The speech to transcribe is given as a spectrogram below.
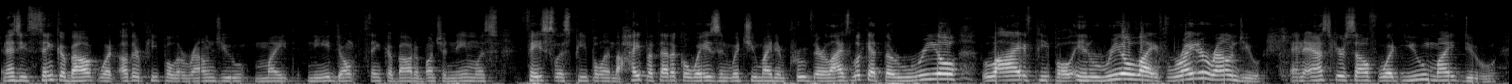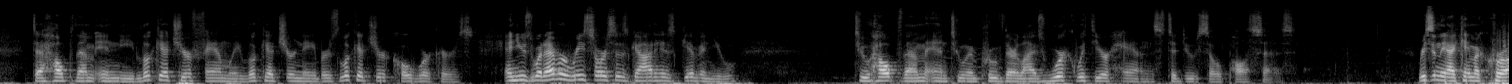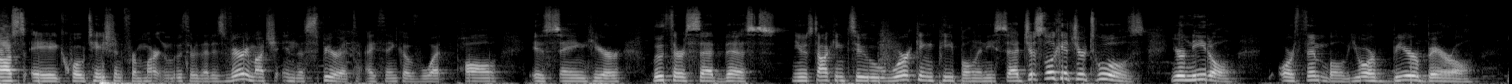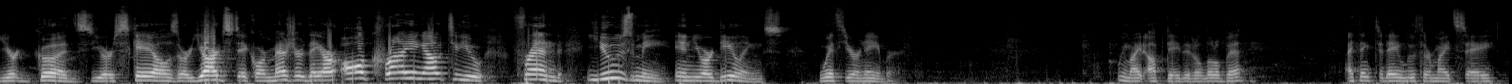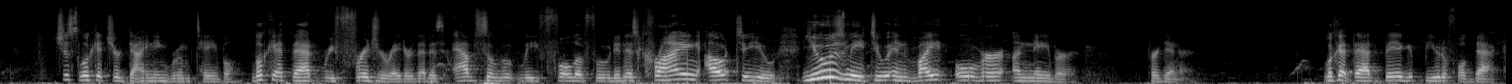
And as you think about what other people around you might need, don't think about a bunch of nameless, faceless people and the hypothetical ways in which you might improve their lives. Look at the real, live people in real life right around you and ask yourself what you might do to help them in need. Look at your family, look at your neighbors, look at your coworkers, and use whatever resources God has given you to help them and to improve their lives. Work with your hands to do so, Paul says. Recently, I came across a quotation from Martin Luther that is very much in the spirit, I think, of what Paul is saying here. Luther said this. He was talking to working people, and he said, Just look at your tools, your needle or thimble, your beer barrel, your goods, your scales or yardstick or measure. They are all crying out to you, Friend, use me in your dealings with your neighbor. We might update it a little bit. I think today Luther might say, just look at your dining room table. Look at that refrigerator that is absolutely full of food. It is crying out to you. Use me to invite over a neighbor for dinner. Look at that big, beautiful deck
